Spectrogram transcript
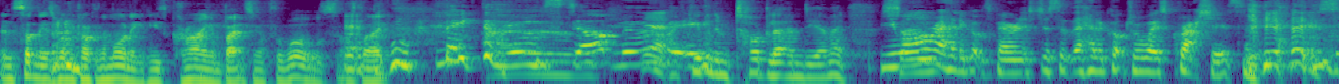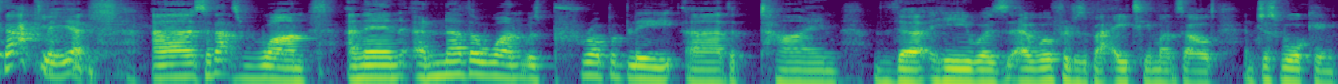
And suddenly it's one o'clock in the morning, and he's crying and bouncing off the walls. I was like, Make the room stop moving. Yeah. I've given him toddler MDMA. You So- are a helicopter parent. It's just that the helicopter always crashes. yeah, exactly. Yeah. Uh, so that's one, and then another one was probably uh, the time that he was uh, Wilfred was about eighteen months old and just walking.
